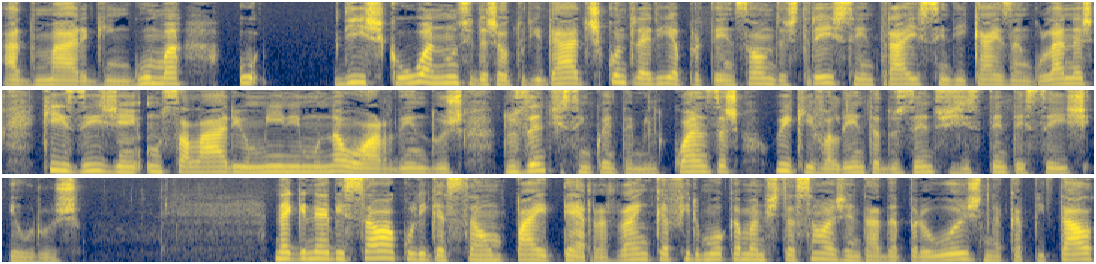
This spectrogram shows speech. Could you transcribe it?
Admar Guinguma, diz que o anúncio das autoridades contraria a pretensão das três centrais sindicais angolanas que exigem um salário mínimo na ordem dos 250 mil kwanzas, o equivalente a 276 euros. Na Guiné-Bissau, a coligação Pai Terra Ranca afirmou que a manifestação agendada para hoje na capital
